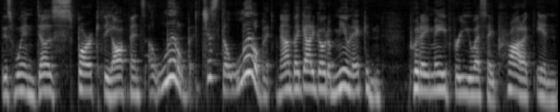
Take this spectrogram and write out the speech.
this win does spark the offense a little bit, just a little bit. Now they got to go to Munich and put a made for USA product in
